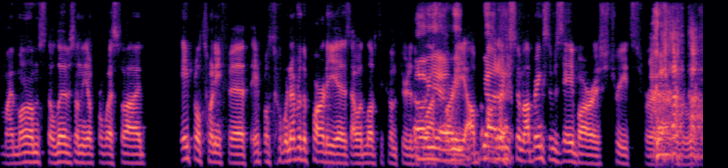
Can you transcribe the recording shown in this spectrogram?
My mom still lives on the Upper West Side. April 25th, April whenever the party is, I would love to come through to the Oh, block yeah, party. I'll, I'll bring some. I'll bring some Zabar's treats for. for everyone.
